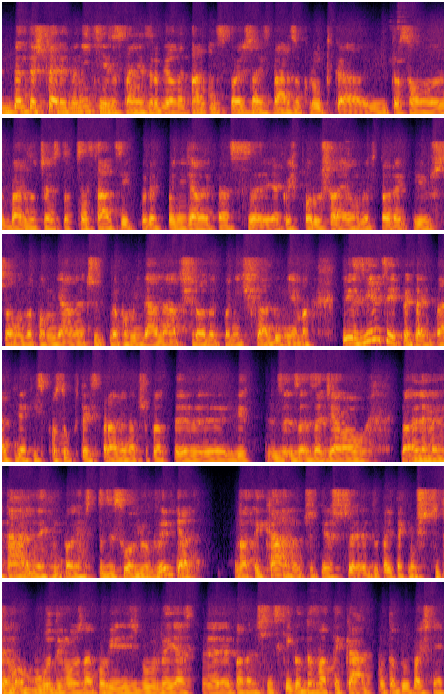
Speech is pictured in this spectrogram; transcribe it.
Będę szczery, no nic nie zostanie zrobione. Pamięć społeczna jest bardzo krótka i to są bardzo często sensacje, które w poniedziałek nas e, jakoś poruszają, we wtorek już są zapomniane czy zapominane, a w środę po nich śladu nie ma. Tu jest więcej pytań, tak? W jaki sposób w tej sprawie na przykład e, zadziałał no, elementarny, powiem w cudzysłowie, wywiad Watykanu. Przecież tutaj takim szczytem obłudy, można powiedzieć, był wyjazd pana Lisińskiego do Watykanu. To był właśnie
